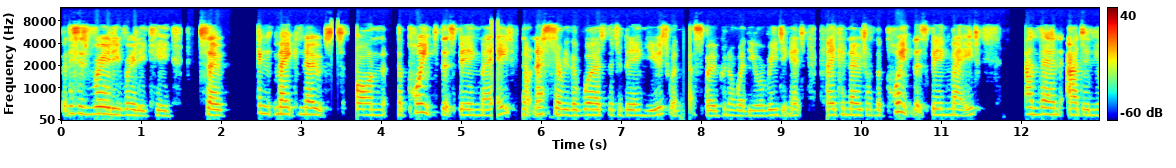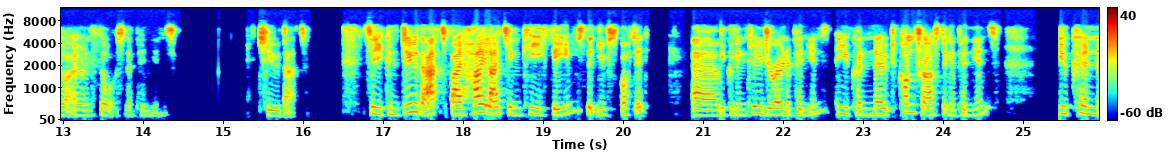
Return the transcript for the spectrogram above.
But this is really, really key. So make notes on the point that's being made, not necessarily the words that are being used, whether that's spoken or whether you're reading it. Make a note on the point that's being made, and then add in your own thoughts and opinions to that. So you can do that by highlighting key themes that you've spotted. Uh, you can include your own opinions. You can note contrasting opinions. You can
